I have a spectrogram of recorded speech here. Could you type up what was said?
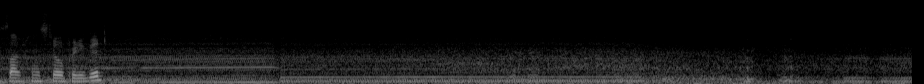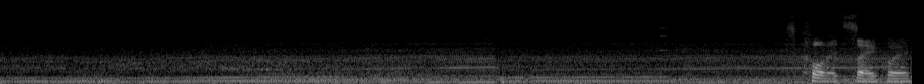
Consumption is still pretty good. This Corvette's so quick.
